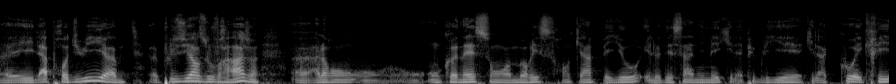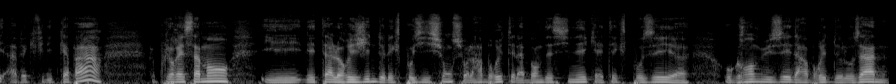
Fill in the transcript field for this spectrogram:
Euh, il a produit euh, plusieurs ouvrages. alors on, connaît son Maurice Franquin Payot et le dessin animé qu'il a publié, qu'il a coécrit avec Philippe Capard. Plus récemment, il est à l'origine de l'exposition sur l'art brut et la bande dessinée qui a été exposée au Grand Musée d'art brut de Lausanne,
